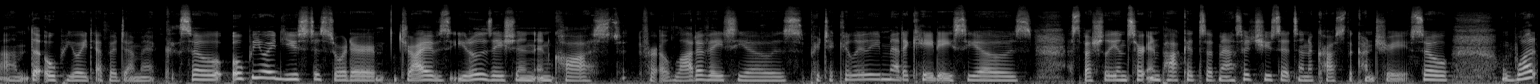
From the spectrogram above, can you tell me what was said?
um, the opioid epidemic. So opioid use disorder drives utilization and cost for a lot of ACOs, particularly Medicaid ACOs especially in certain pockets of Massachusetts and across the country. So, what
